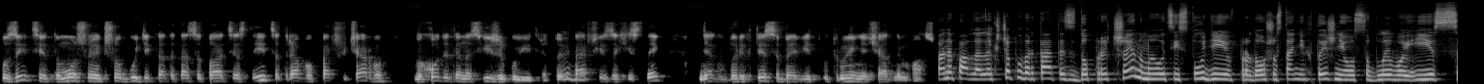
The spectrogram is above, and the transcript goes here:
позиція, тому що якщо будь-яка така ситуація стається, треба в першу чергу виходити на свіже повітря. Той Мгм. перший захисник, як вберегти себе від отруєння чадним газом. Пане Павле, але якщо повертатись до причин, ми у цій студії впродовж останніх тижнів, особливо із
